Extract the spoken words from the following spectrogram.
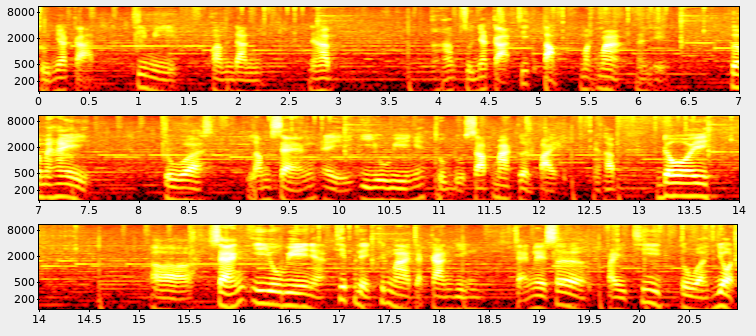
สูญญากาศที่มีความดันนะครับนะครับสูญญากาศที่ต่ำมาก ๆ นั่นเอง เพื่อไม่ให้ตัว ลำแสงไอ EUV เนี่ยถูกดูดซับมากเกินไปนะครับ โดยเอ่อแสง EUV เนี่ยที่ผลิตขึ้นมาจากการยิงแสงเลเซอร์ไปที่ตัวหยด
